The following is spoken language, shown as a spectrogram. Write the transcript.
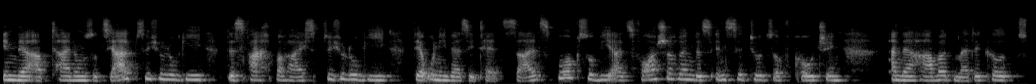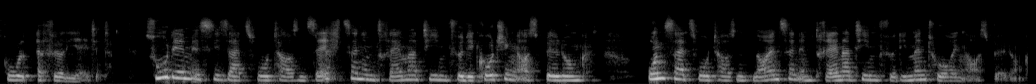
in der Abteilung Sozialpsychologie des Fachbereichs Psychologie der Universität Salzburg sowie als Forscherin des Institutes of Coaching an der Harvard Medical School affiliated. Zudem ist sie seit 2016 im Trainerteam für die Coaching-Ausbildung und seit 2019 im Trainerteam für die Mentoring-Ausbildung.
